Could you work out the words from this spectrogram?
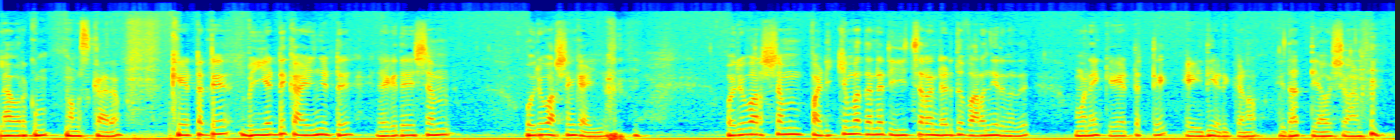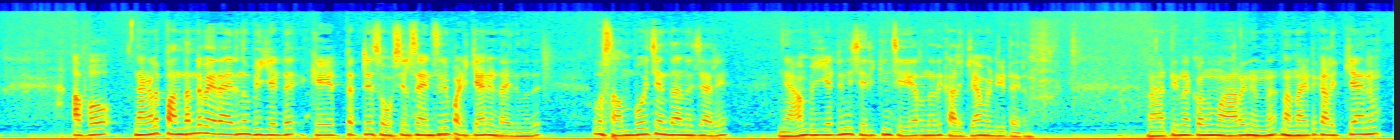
എല്ലാവർക്കും നമസ്കാരം. കേട്ടിട്ട് ബി എഡ് കഴിഞ്ഞിട്ട് ഏകദേശം ഒരു വർഷം കഴിഞ്ഞു. ഒരു വർഷം പഠിക്കുമ്പോൾ തന്നെ ടീച്ചർ എന്റെ അടുത്ത് പറഞ്ഞിരുന്നത് മോനെ കേട്ടിട്ട് എഴുതിയെടുക്കണം. ഇത് അത്യാവശ്യമാണ്. അപ്പോൾ ഞങ്ങൾ പന്ത്രണ്ട് പേരായിരുന്നു ബി എഡ് കേട്ടിട്ട് സോഷ്യൽ സയൻസിന് പഠിക്കാനുണ്ടായിരുന്നത്. അപ്പോൾ സംഭവിച്ചത് എന്താണെന്ന് വെച്ചാൽ ഞാൻ ബി എഡിന് ശരിക്കും ചേർന്നത് കളിക്കാൻ വേണ്ടിയിട്ടായിരുന്നു. നാട്ടിൽ നിന്നൊക്കെ ഒന്ന് മാറി നിന്ന് നന്നായിട്ട് കളിക്കാനും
